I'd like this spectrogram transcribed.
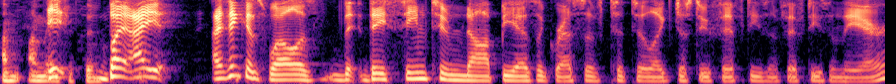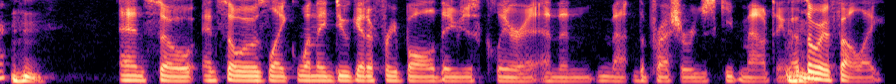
I'm, I'm It- interested. but I I think as well as th- they seem to not be as aggressive to to like just do 50s and 50s in the air. Mhm. And so and so it was like when they do get a free ball, they just clear it, and then ma- the pressure would just keep mounting. That's what it felt like.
